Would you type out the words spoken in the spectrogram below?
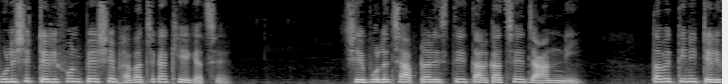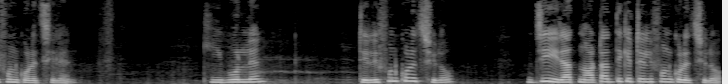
পুলিশের টেলিফোন পেয়ে সে ভেবাচেকা খেয়ে গেছে। সে বলেছে, আপনার স্ত্রী তার কাছে যাননি। তবে তিনি টেলিফোন করেছিলেন। কি বললেন? টেলিফোন করেছিল? জি, রাত নটার দিকে টেলিফোন করেছিল।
